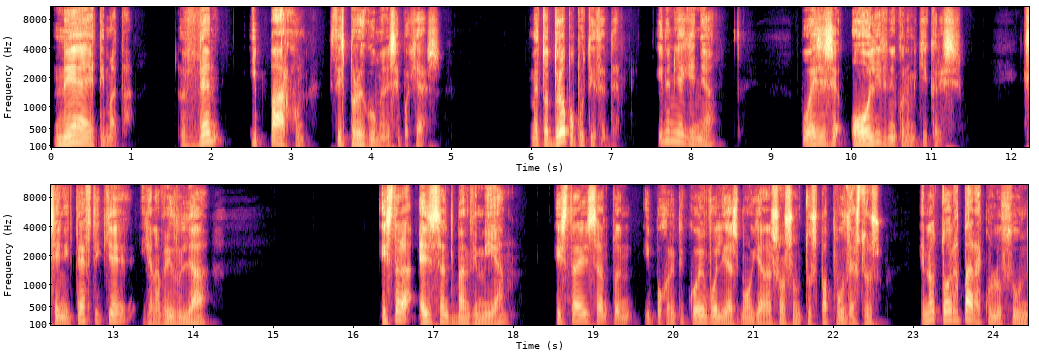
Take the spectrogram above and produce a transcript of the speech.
νέα αιτήματα. Δεν υπάρχουν στις προηγούμενες εποχές. Με τον τρόπο που τίθενται. Είναι μια γενιά που έζησε όλη την οικονομική κρίση. Ξενιτεύτηκε για να βρει δουλειά. Ύστερα έζησαν την πανδημία ύστερα ήσαν τον υποχρεωτικό εμβολιασμό για να σώσουν τους παππούδες τους, ενώ τώρα παρακολουθούν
